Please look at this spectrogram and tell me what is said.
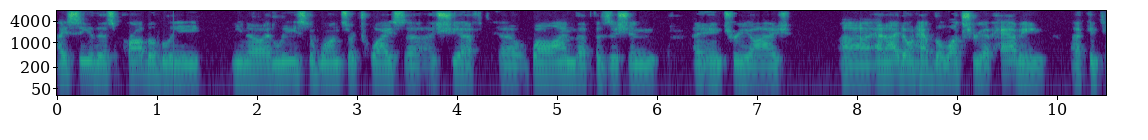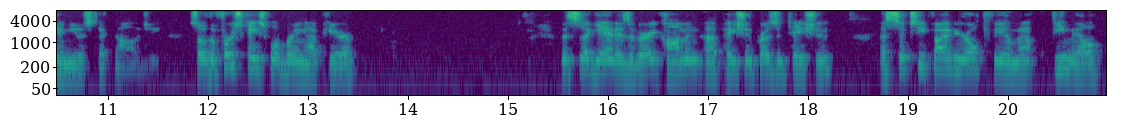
I see this probably, you know, at least once or twice a, a shift uh, while I'm the physician in triage, uh, and I don't have the luxury of having a continuous technology. So the first case we'll bring up here this, again, is a very common uh, patient presentation. A 65 year old female, female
